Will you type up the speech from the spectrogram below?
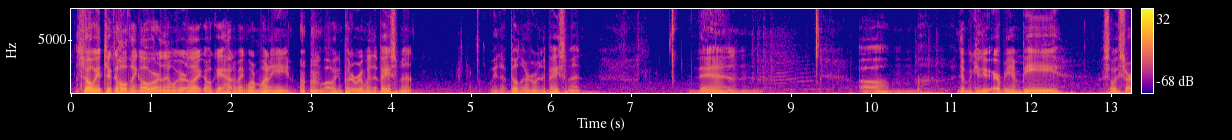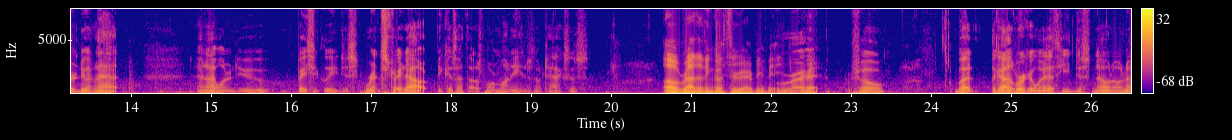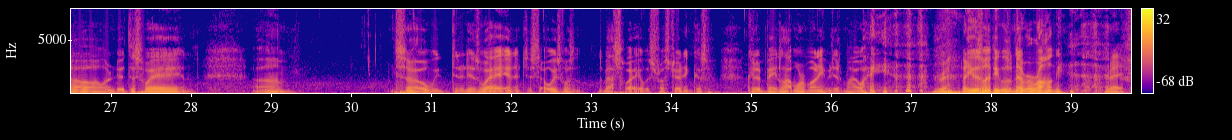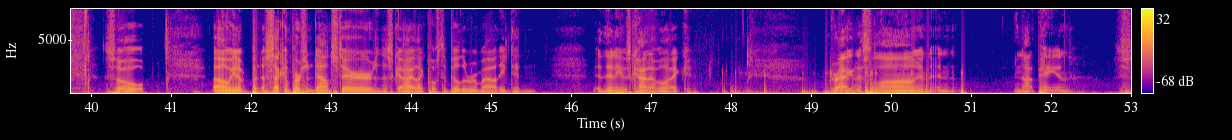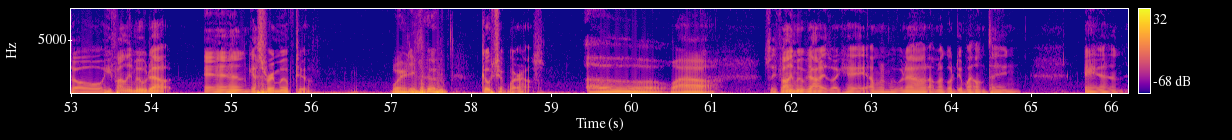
So we took the whole thing over, and then we were like, okay, how to make more money? well, we can put a room in the basement. We ended up building a room in the basement. Then, um, then we could do Airbnb. So we started doing that, and I wanted to basically just rent straight out because I thought it was more money and there's no taxes. Oh, rather than go through Airbnb. Right. So, but the guy I was working with, he just no, no, no. I want to do it this way, and um, so we did it his way, and it just always wasn't the best way. It was frustrating because could have made a lot more money if we did it my way. Right. but he was one of the people who's never wrong. Right. So uh, we ended up putting a second person downstairs, and this guy like supposed to build the room out, and he didn't. And then he was kind of like dragging us along and, and not paying. So he finally moved out, and guess where he moved to? Where did he move? Ghost Ship Warehouse. Oh wow. So he finally moved out. He's like, "Hey, I'm gonna move it out. I'm gonna go do my own thing." And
